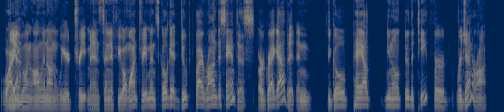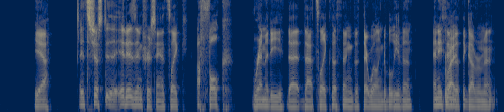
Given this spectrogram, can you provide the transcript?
Why are you going all in on weird treatments? And if you want treatments, go get duped by Ron DeSantis or Greg Abbott and to go pay out, you know, through the teeth for Regeneron. Yeah. It's just it is interesting. It's like a folk remedy that that's like the thing that they're willing to believe in. Anything Right. that the government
